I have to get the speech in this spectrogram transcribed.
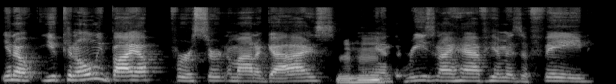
you know, you can only buy up for a certain amount of guys. Mhm. And the reason I have him as a fade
